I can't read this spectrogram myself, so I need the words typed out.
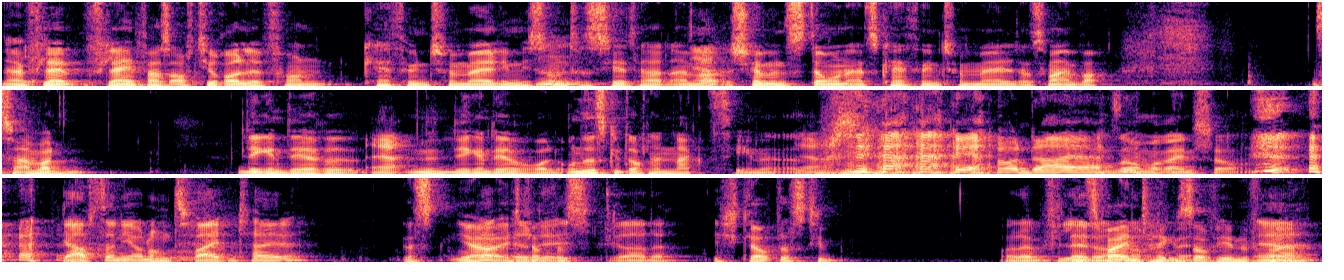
Ja, vielleicht, vielleicht war es auch die Rolle von Catherine Chamel, die mich so interessiert hat. Einfach Ja. Sharon Stone als Catherine Chamel, das war einfach, das war einfach legendäre, Ja. eine legendäre Rolle. Und es gibt auch eine Nacktszene. Also, ja, von daher. Muss auch mal reinschauen. gab es da nicht auch noch einen zweiten Teil? Das, ja, ich glaube, das, gerade. ich glaube, das gibt, Oder den vielleicht auch zweiten Teil ist mehr. auf jeden Fall. Ja.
